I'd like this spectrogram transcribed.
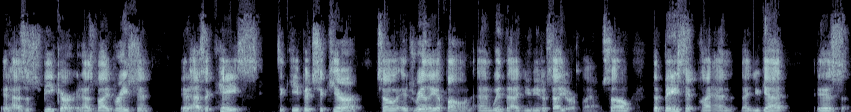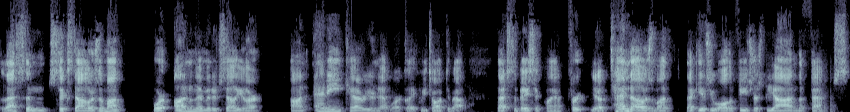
it has a speaker, it has vibration, it has a case to keep it secure. So it's really a phone, and with that, you need a cellular plan. So the basic plan that you get is less than six dollars a month for unlimited cellular on any carrier network, like we talked about. That's the basic plan. For you know, ten dollars a month, that gives you all the features beyond the fence.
